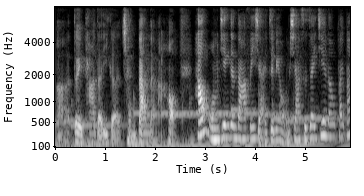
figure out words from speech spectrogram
啊、对它的一个。承担的啦，吼，好，我们今天跟大家分享在这边，我们下次再见喽，拜拜。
